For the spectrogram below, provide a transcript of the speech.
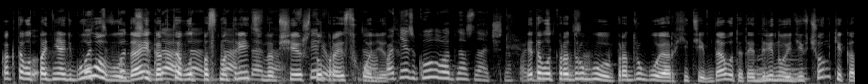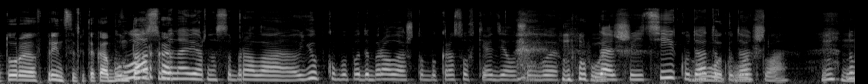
Как-то вот По- поднять голову, Подти- да, и как-то да, вот да, посмотреть да, да, вообще, что Вперед, да, происходит. поднять голову однозначно. Это поднять вот про другую, про другой архетип, да, вот этой дряной Мгм. девчонки, которая, в принципе, такая Волосы бы, бунтарка. наверное, собрала, юбку бы подобрала, чтобы кроссовки одела, чтобы Ну вот. дальше идти куда-то, Вот, куда вот. шла. Мгм. Ну,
